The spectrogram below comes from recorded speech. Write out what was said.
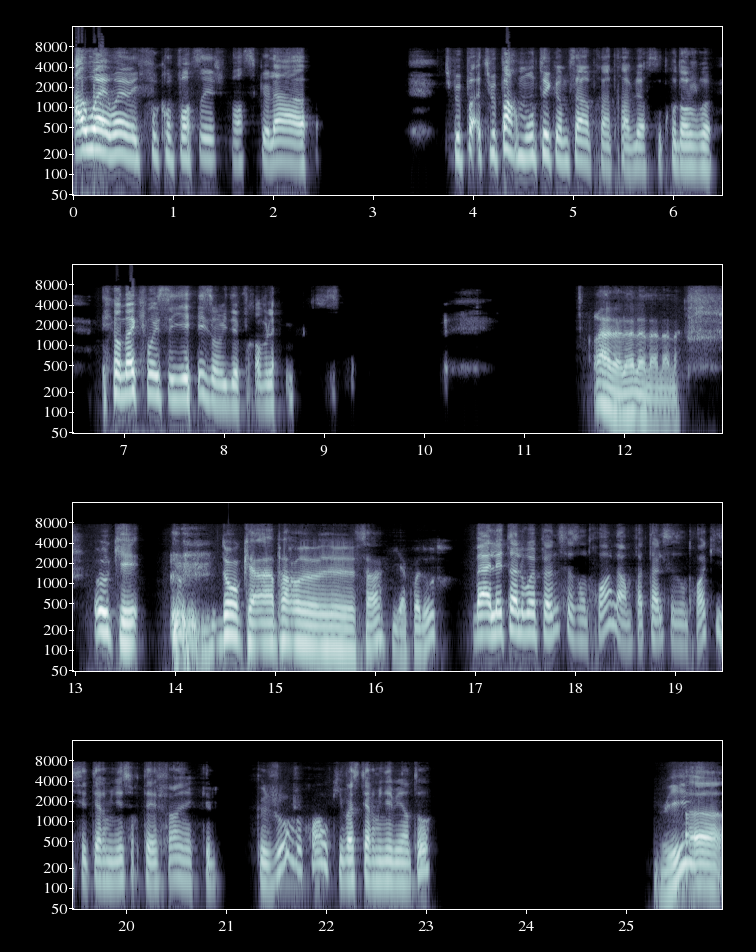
ah ouais, ouais, il faut compenser, je pense que là, tu peux pas, tu peux pas remonter comme ça après un Travelers, c'est trop dangereux. Il y en a qui ont essayé, ils ont eu des problèmes. Ah là là là là là là. Ok. Donc, à part euh, ça, il y a quoi d'autre? Bah, Lethal Weapon saison 3, l'arme fatale saison 3, qui s'est terminée sur TF1 il y a quelques jours, je crois, ou qui va se terminer bientôt. Oui. Euh,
